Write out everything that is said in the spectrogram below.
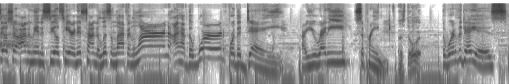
Seales Show. I'm Amanda Seales here, and it's time to listen, laugh, and learn. I have the word for the day. Are you ready, Supreme? Let's do it. The word of the day is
